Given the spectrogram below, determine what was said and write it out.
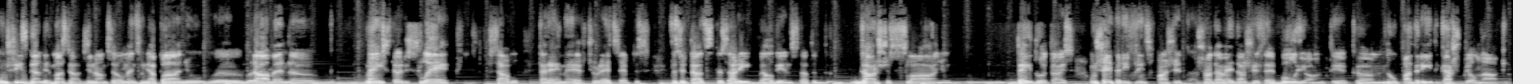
Un šis gan ir mazāk zināms elements, un Japāņu uh, rāmena uh, meistari slēpj savu tarē mērķu receptes. Tas ir tāds, tas arī vēl viens tātad garšas slāņu veidotājs. Un šeit arī principā šie, šādā veidā šie buļļoni tiek um, nu, padarīti garšpilnāki.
